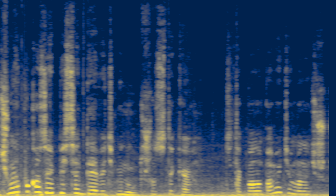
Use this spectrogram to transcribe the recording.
А чому показує 59 минут? Що це таке? Це так мало пам'яті в мене чи що?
